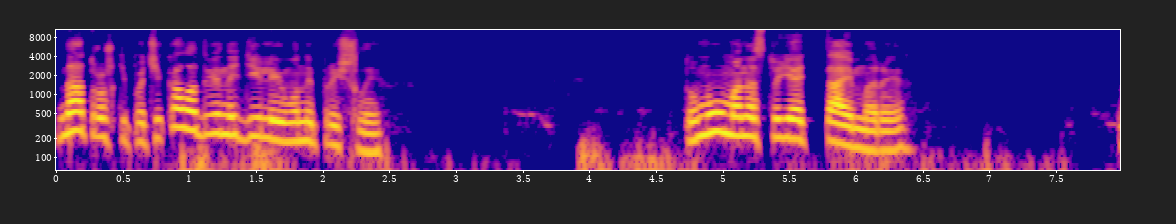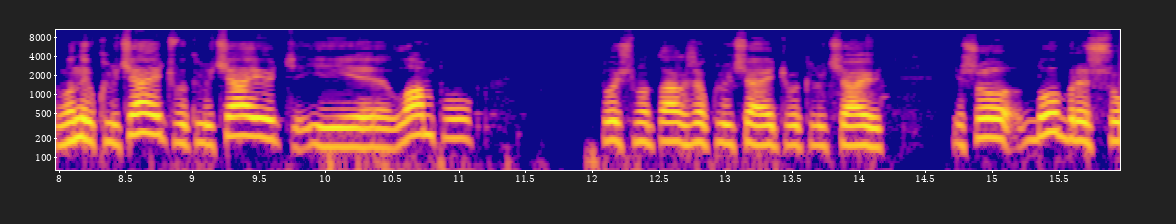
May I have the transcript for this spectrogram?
Да, трошки почекала дві неділі і вони прийшли. Тому в мене стоять таймери. Вони включають, виключають і лампу точно так же включають, виключають. І що добре, що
